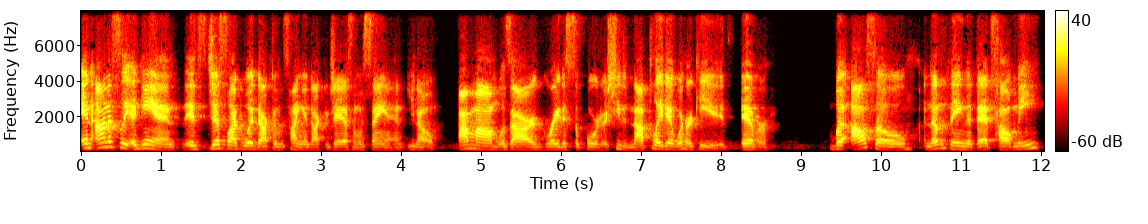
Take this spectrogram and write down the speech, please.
And honestly, again, it's just like what Dr. Latanya and Dr. Jasmine was saying. You know, our mom was our greatest supporter. She did not play that with her kids ever. But also, another thing that that taught me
